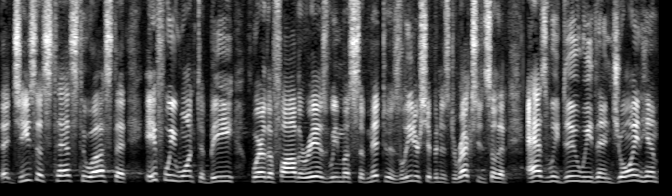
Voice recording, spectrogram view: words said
that Jesus says to us that if we want to be where the Father is, we must submit to his leadership and his direction so that as we do, we then join him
